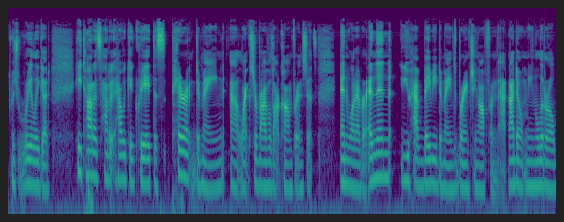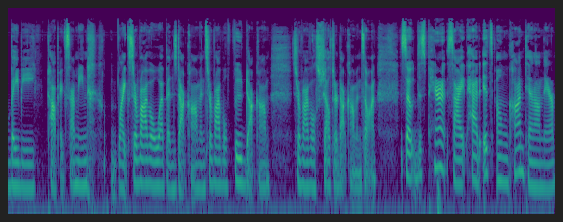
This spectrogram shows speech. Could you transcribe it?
It was really good. He taught us how to how we could create this parent domain, uh, like survival.com, for instance, and whatever. And then you have baby domains branching off from that. I don't mean literal baby topics. I mean, like survivalweapons.com and survivalfood.com, survivalshelter.com, and so on. So, this parent site had its own content on there,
